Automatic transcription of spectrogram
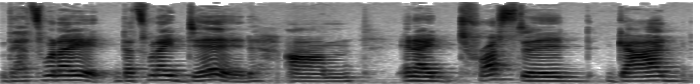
that's what I that's what I did. Um, and I trusted God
